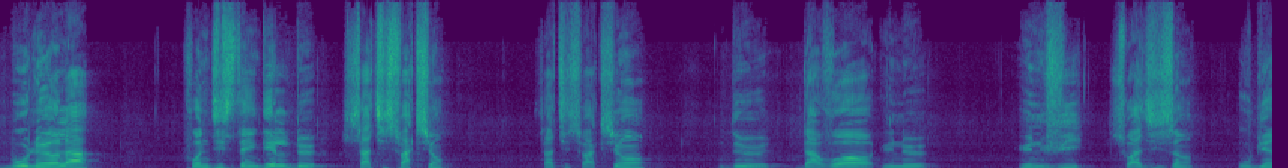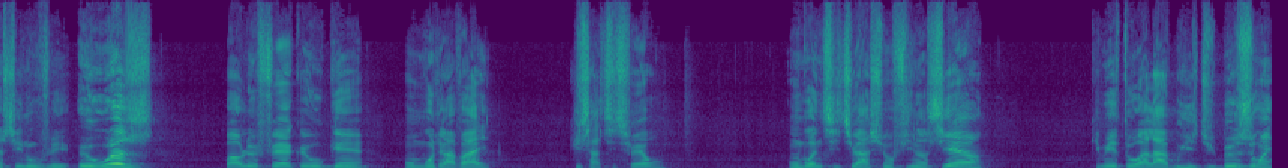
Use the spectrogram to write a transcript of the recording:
bonheur là, faut distinguer de satisfaction. Satisfaction d'avoir une vie soi-disant, ou bien si nous voulons, heureuse par le fait que vous gagnez un bon travail qui satisfait, une bonne situation financière qui met à l'abri du besoin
